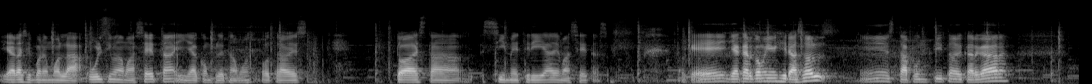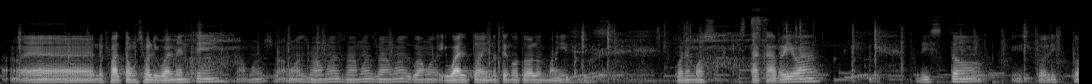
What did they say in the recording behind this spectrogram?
Y ahora sí ponemos la última maceta y ya completamos otra vez toda esta simetría de macetas. Ok, ya cargó mi girasol. Está a puntito de cargar. le falta un sol igualmente. Vamos, vamos, vamos, vamos, vamos, vamos. Igual todavía no tengo todos los maíces. Ponemos esta acá arriba. Listo, listo, listo.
